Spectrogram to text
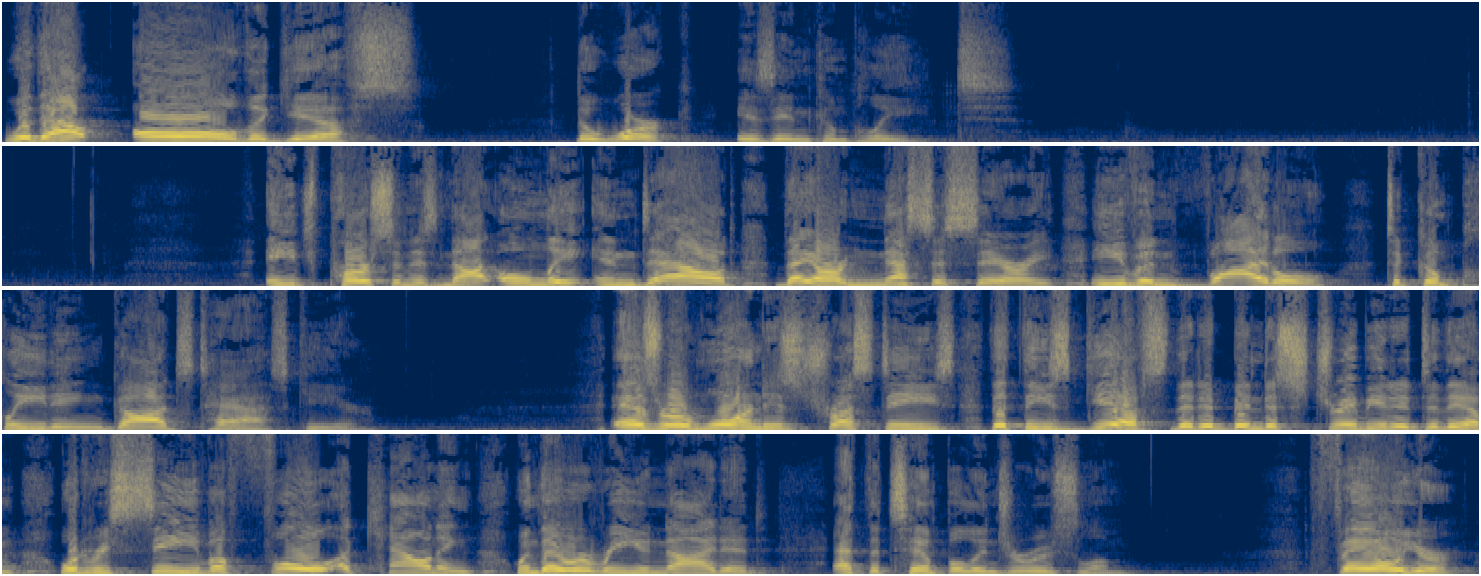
without all the gifts, the work is incomplete. Each person is not only endowed, they are necessary, even vital to completing God's task here. Ezra warned his trustees that these gifts that had been distributed to them would receive a full accounting when they were reunited at the temple in Jerusalem. Failure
